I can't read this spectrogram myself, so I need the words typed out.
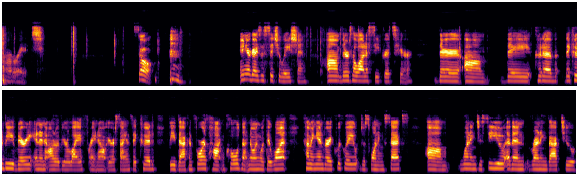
All right. So, in your guys' situation, um, there's a lot of secrets here. There, um, they could have, they could be very in and out of your life right now, air signs. They could be back and forth, hot and cold, not knowing what they want, coming in very quickly, just wanting sex, um, wanting to see you, and then running back to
